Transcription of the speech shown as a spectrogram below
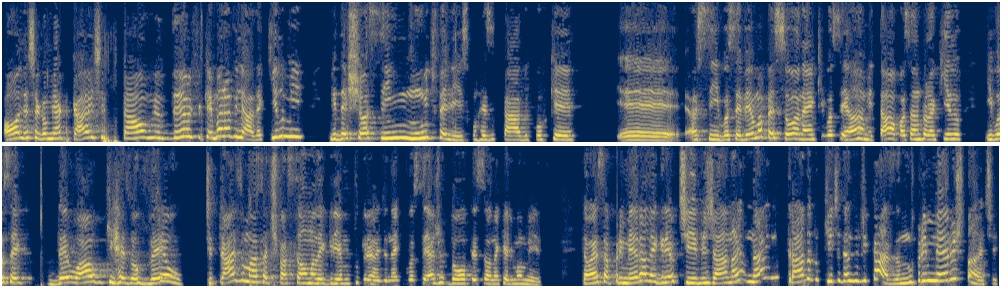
Olha, chegou minha caixa e tal. Meu Deus, fiquei maravilhada. Aquilo me, me deixou assim muito feliz com o resultado, porque é, assim, você vê uma pessoa né, que você ama e tal, passando por aquilo, e você deu algo que resolveu te traz uma satisfação, uma alegria muito grande, né? Que você ajudou a pessoa naquele momento. Então, essa primeira alegria eu tive já na, na entrada do kit dentro de casa, no primeiro instante.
